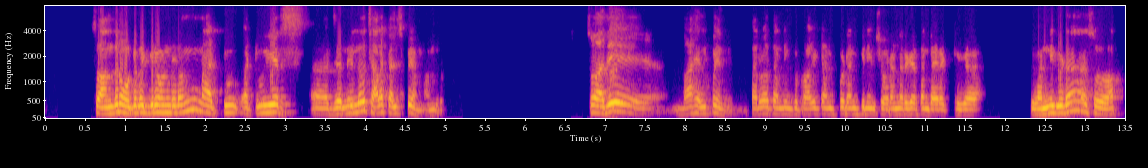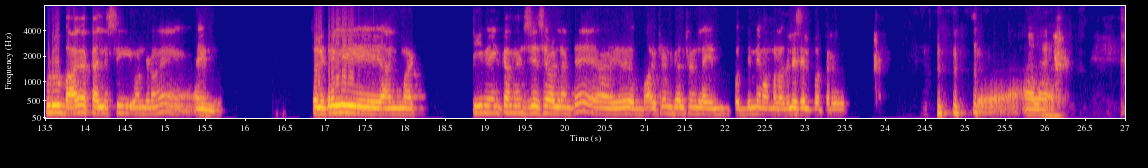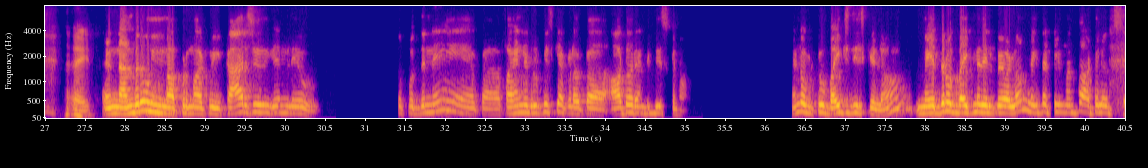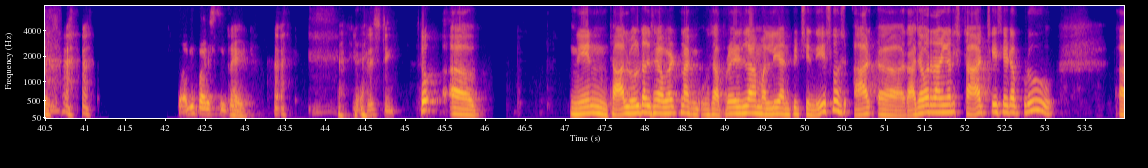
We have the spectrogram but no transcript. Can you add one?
సో అందరం ఒక దగ్గర ఉండడం ఆ టూ ఆ టూ ఇయర్స్ జర్నీలో చాలా కలిసిపోయాం అందరూ. సో అదే బాగా హెల్ప్ అయింది. తర్వాత అంటే ఇంకో ప్రాజెక్ట్ అనుకోవడానికి నేను షో రన్నర్గా తన డైరెక్టర్గా ఇవన్నీ కూడా సో అప్పుడు బాగా కలిసి ఉండడమే అయింది. సో లిటరల్లీ మా టీం ఏం కమెంట్స్ చేసేవాళ్ళు అంటే ఏదో బాయ్ ఫ్రెండ్ గర్ల్ ఫ్రెండ్ పొద్దున్నే మమ్మల్ని వదిలేసి వెళ్ళిపోతారు? అలా. అండ్ అందరూ అప్పుడు మాకు ఈ కార్స్ ఏం లేవు. సో పొద్దున్నే ఒక ఫైవ్ హండ్రెడ్ రూపీస్కి అక్కడ ఒక ఆటో రెంట్ తీసుకున్నాం. అండ్ ఒక టూ బైక్స్ తీసుకెళ్ళాం. మీ ఇద్దరు ఒక బైక్ మీద వెళ్ళిపోయేవాళ్ళం. మిగతా టీం అంతా ఆటోలో వచ్చేసాం. అది పరిస్థితి. రైట్ ఇంట్రెస్టింగ్ సో నేను చాలా రోజులు కలిసి కాబట్టి నాకు సర్ప్రైజ్ లా మళ్ళీ అనిపించింది. సో రాజావారి రాణి గారు స్టార్ట్ చేసేటప్పుడు ఆ,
